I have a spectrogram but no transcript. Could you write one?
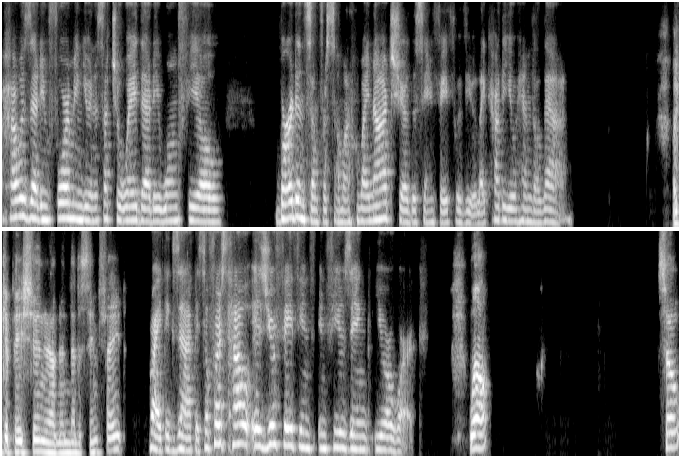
how is that informing you in such a way that it won't feel burdensome for someone who might not share the same faith with you? Like, how do you handle that? Like a patient who have not the same faith? Right, exactly. So, first, how is your faith in, infusing your work? Well, so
